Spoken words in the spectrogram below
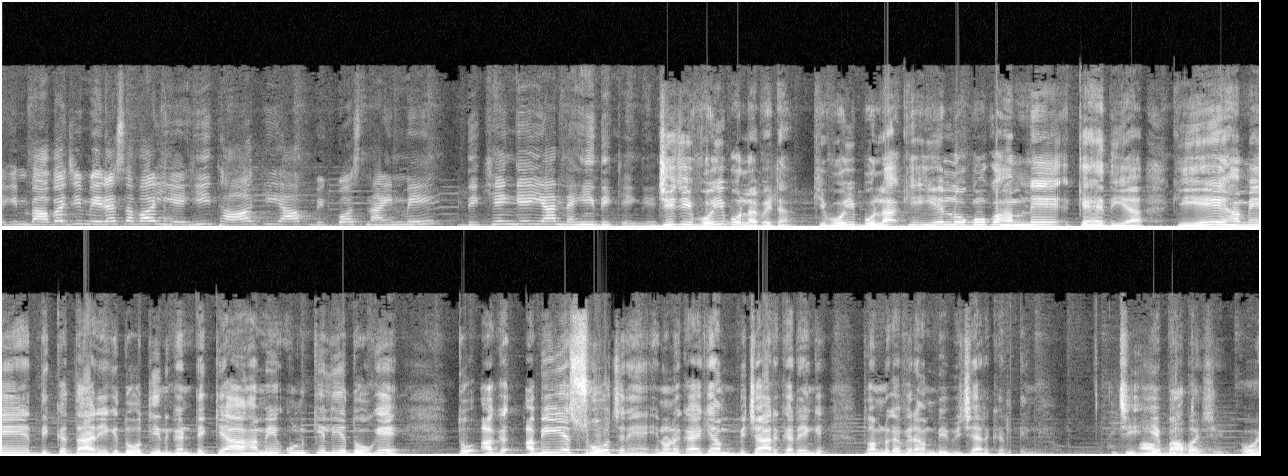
लेकिन बाबा जी मेरा सवाल यही था कि आप बिग बॉस नाइन में दिखेंगे या नहीं दिखेंगे? जी जी वही बोला बेटा कि वही बोला कि ये लोगों को हमने कह दिया कि ये हमें दिक्कत आ रही है कि दो तीन घंटे क्या हमें उनके लिए दोगे? तो अगर अभी ये सोच रहे हैं इन्होंने कहा कि हम विचार करेंगे तो हमने कहा फिर हम भी विचार कर लेंगे। जी ये बाबा जी ओ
